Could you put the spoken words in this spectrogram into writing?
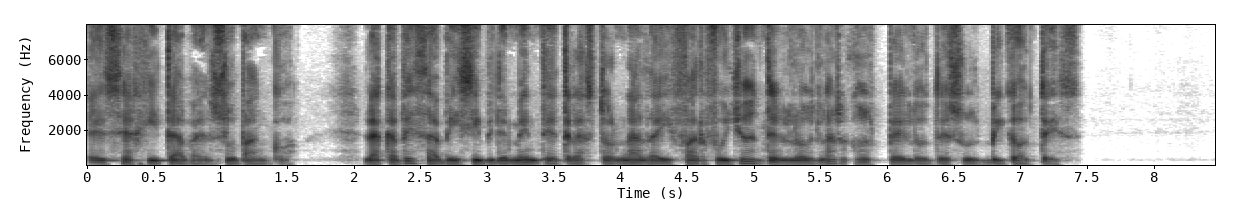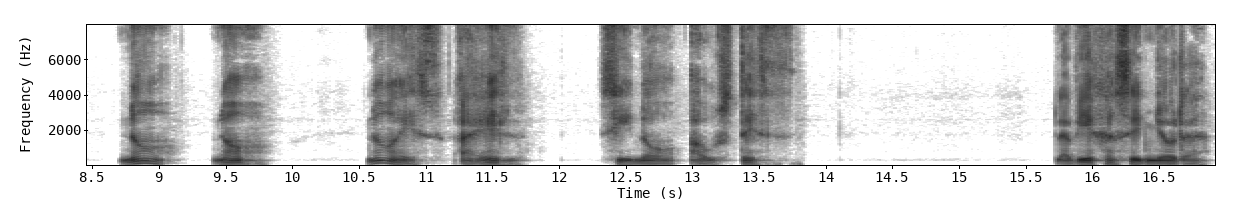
Él se agitaba en su banco, la cabeza visiblemente trastornada y farfulló entre los largos pelos de sus bigotes. «No, no, no es a él, sino a usted. La vieja señora,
